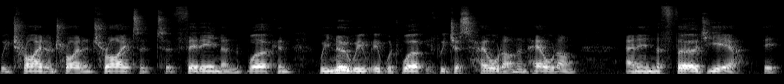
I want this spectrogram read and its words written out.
we tried and tried and tried to, to fit in and work, and we knew we, it would work if we just held on and held on. And in the third year, it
